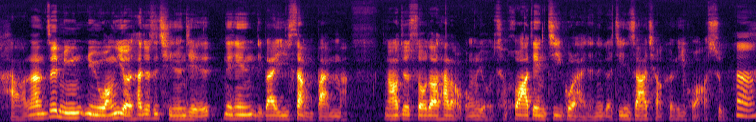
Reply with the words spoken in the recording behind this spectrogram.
好，那这名女网友她就是情人节那天礼拜一上班嘛，然后就收到她老公有从花店寄过来的那个金沙巧克力花束。嗯，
